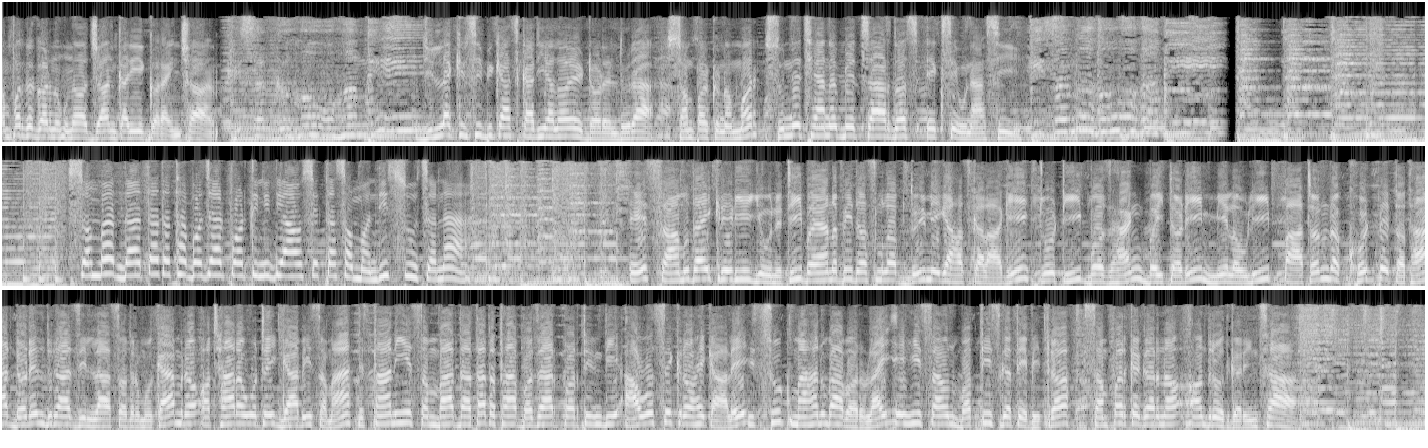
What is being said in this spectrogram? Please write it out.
सम्पर्क गर्नुहुन जानकारी गराइन्छ। जिल्ला कृषि विकास कार्यालय डडेलधुरा। सम्पर्क नम्बर शून्य छ्यानब्बे चार दस एक सय उनासी। संवाददाता तथा बजार प्रतिनिधि आवश्यकता सम्बन्धी सूचना। यस सामुदायिक रेडियो युनिटी बयानब्बे दशमलव दुई मेगा हजका लागि टोटी बझाङ बैतडी मेलौली पाटन र खोटपे तथा डडेलधुरा जिल्ला सदरमुकाम र अठारवटै गाविसमा स्थानीय संवाददाता तथा बजार प्रतिनिधि आवश्यक रहेकाले इच्छुक महानुभावहरूलाई यही साउन बत्तीस गते भित्र सम्पर्क गर्न अनुरोध गरिन्छ।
